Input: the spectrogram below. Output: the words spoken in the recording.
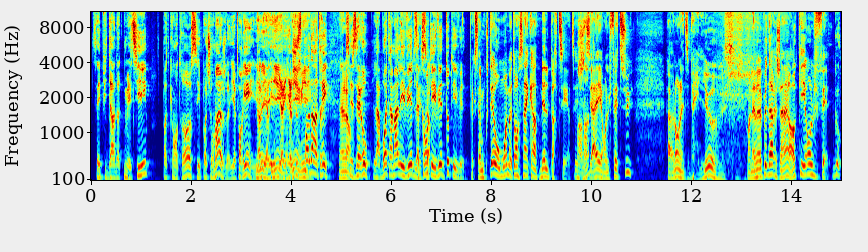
sais, puis dans notre métier, pas de contrat, c'est pas de chômage. Il n'y a pas rien. Il y a rien, y a, y a juste rien, pas rien. d'entrée. C'est zéro. La boîte à mal est vide, le compte ça. est vide, tout est vide. Fait que ça me coûtait au moins, mettons, 50 000 partir. Tu sais, Uh-huh. J'ai dit, hey, on le fait-tu? Alors là, on a dit, ben là, on avait un peu d'argent. OK, on le fait. Go.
